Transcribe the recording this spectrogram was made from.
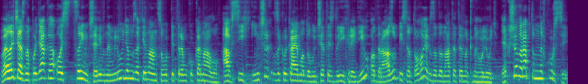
Величезна подяка ось цим чарівним людям за фінансову підтримку каналу. А всіх інших закликаємо долучитись до їх рядів одразу після того, як задонатити на книголюдь. Якщо ви раптом не в курсі,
